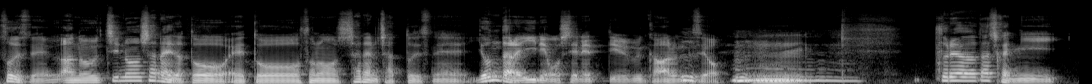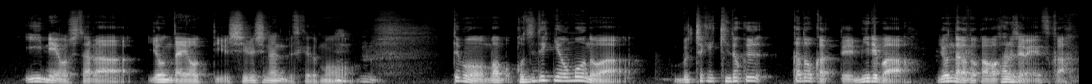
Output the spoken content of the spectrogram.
そうですね。あの、うちの社内だと、えっ、と、その社内のチャットですね、読んだらいいねを押してねっていう文化はあるんですよ。うんうんそれは確かに、いいねをしたら読んだよっていう印なんですけども、うんでも、まあ、個人的に思うのは、ぶっちゃけ既読かどうかって見れば、読んだかどうかわかるじゃないですか。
